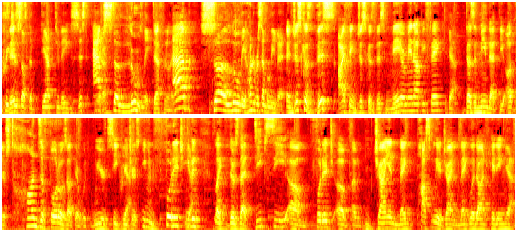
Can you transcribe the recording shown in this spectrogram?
creatures of the depth, do they exist? Absolutely, Definitely. absolutely, hundred percent believe it. and just because this, I think, just because this may or may not be fake, Yeah. doesn't mean that the uh, there's tons of photos out there with weird sea Yeah. creatures, even footage, Yeah. even like there's that deep sea um, footage of a giant, meg- possibly a giant megalodon hitting Yeah.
